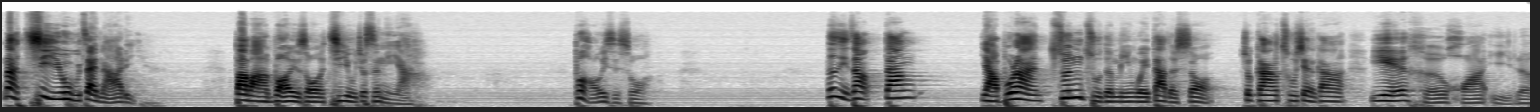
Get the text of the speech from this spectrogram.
那祭物在哪里？”爸爸很不好意思说：“祭物就是你呀。”不好意思说。但是你知道，当亚伯拉罕尊主的名为大的时候，就刚刚出现了刚刚耶和华以勒。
